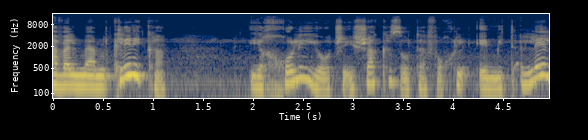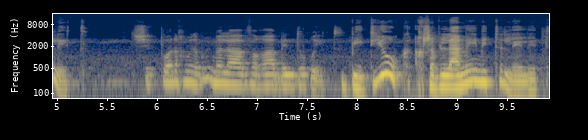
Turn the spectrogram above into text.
אבל מהקליניקה, יכול להיות שאישה כזאת תהפוך לאם מתעללת. שפה אנחנו מדברים על העברה הבין-דורית. בדיוק. עכשיו, למה היא מתעללת?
